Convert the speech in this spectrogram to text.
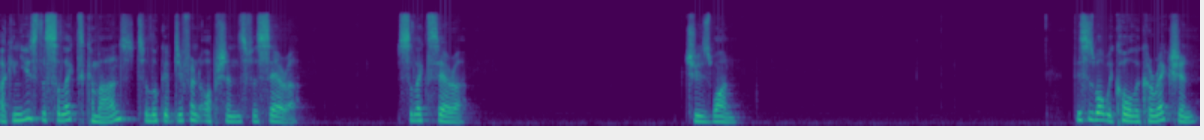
I can use the select command to look at different options for Sarah. Select Sarah. Choose one. This is what we call a correction,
